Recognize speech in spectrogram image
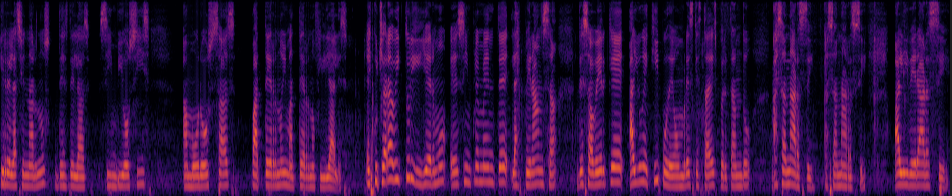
y relacionarnos desde las simbiosis amorosas paterno y materno filiales. Escuchar a Víctor y Guillermo es simplemente la esperanza de saber que hay un equipo de hombres que está despertando a sanarse, a sanarse, a liberarse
